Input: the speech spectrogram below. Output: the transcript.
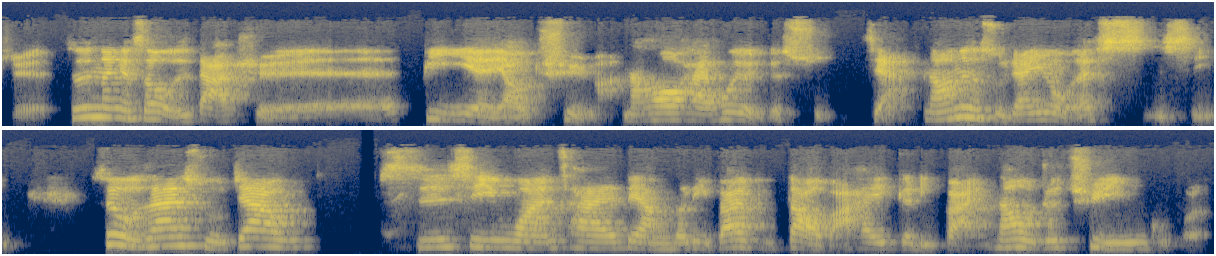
觉，就是那个时候我是大学毕业要去嘛，然后还会有一个暑假，然后那个暑假因为我在实习，所以我在暑假实习完才两个礼拜不到吧，还一个礼拜，然后我就去英国了。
